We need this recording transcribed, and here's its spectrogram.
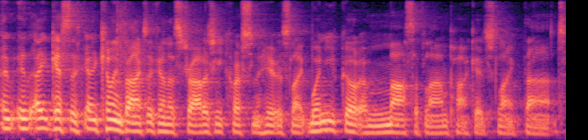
I guess it's kind of coming back to the kind of strategy question here is like when you've got a massive land package like that,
